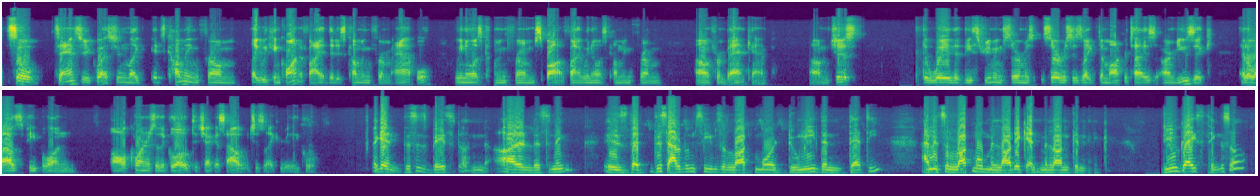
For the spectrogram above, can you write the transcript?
so to answer your question, like it's coming from like we can quantify it that it's coming from Apple. We know it's coming from Spotify. We know it's coming from um, from Bandcamp. Um, just the way that these streaming service, services like democratize our music, it allows people on all corners of the globe to check us out, which is like really cool. again this is based on our listening is that this album seems a lot more doomy than deathy and it's a lot more melodic and melancholic do you guys think so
